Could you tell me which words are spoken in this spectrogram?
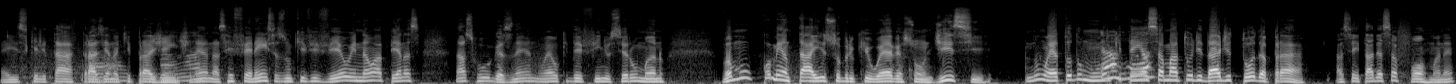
É isso que ele está trazendo aqui para a gente, né? Nas referências, no que viveu e não apenas nas rugas, né? Não é o que define o ser humano. Vamos comentar aí sobre o que o Everson disse. Não é todo mundo que tem essa maturidade toda para aceitar dessa forma, né?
